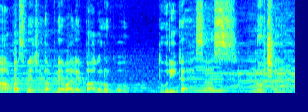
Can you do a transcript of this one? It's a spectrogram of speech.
आपस में झड़पने वाले पागलों को दूरी का एहसास नोच नहीं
